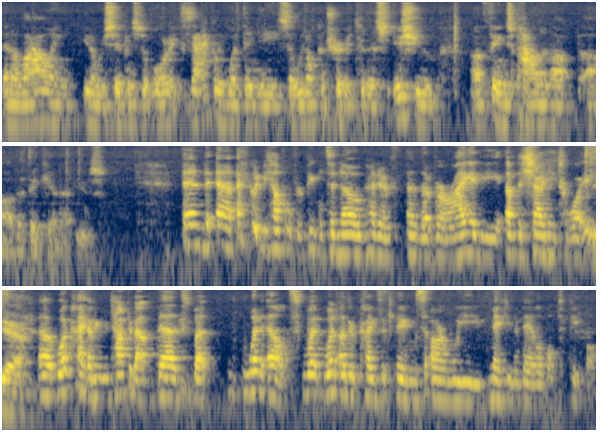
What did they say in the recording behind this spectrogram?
and allowing you know recipients to order exactly what they need, so we don't contribute to this issue of things piling up uh, that they cannot use. And uh, I think it would be helpful for people to know kind of uh, the variety of the shiny toys. Yeah. Uh, what kind? I mean, we talked about beds, but what else? What what other kinds of things are we making available to people?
